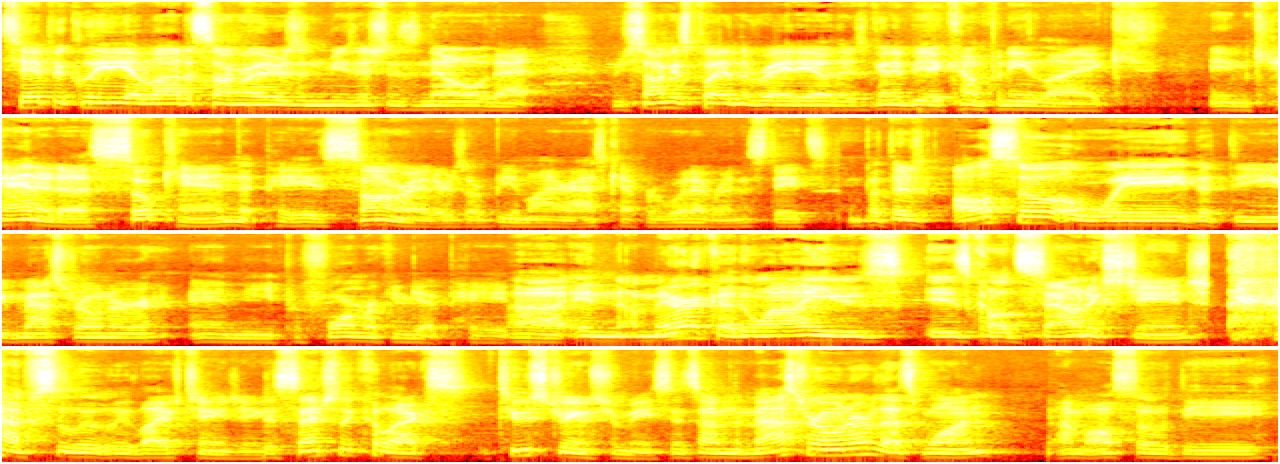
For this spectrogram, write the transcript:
Typically, a lot of songwriters and musicians know that when your song is played on the radio, there's going to be a company like in Canada, SOCAN, that pays songwriters, or BMI or ASCAP or whatever in the States. But there's also a way that the master owner and the performer can get paid. Uh, in America, the one I use is called Sound Exchange. Absolutely life-changing. It essentially collects two streams for me. Since I'm the master owner, that's one. I'm also the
